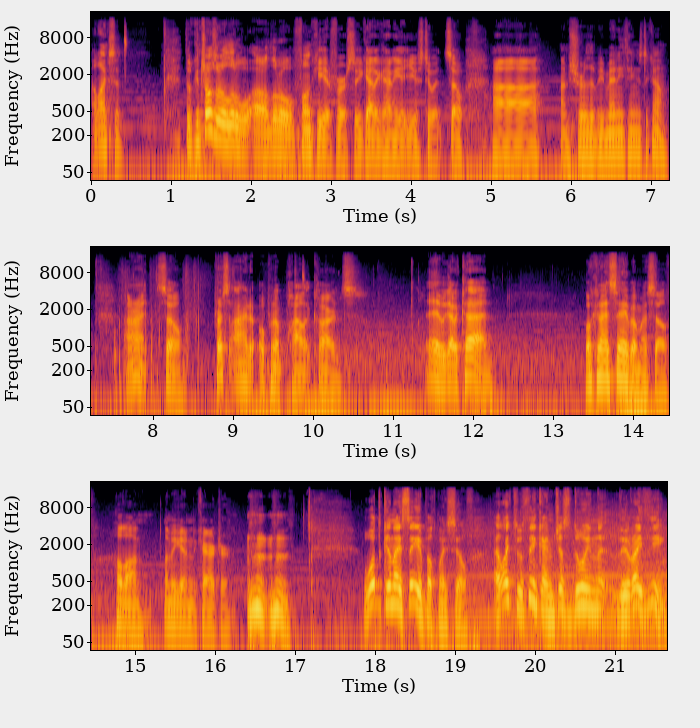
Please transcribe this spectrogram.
I likes it. The controls are a little a little funky at first, so you got to kind of get used to it. So uh, I'm sure there'll be many things to come. All right, so Press I to open up pilot cards. Hey, we got a card. What can I say about myself? Hold on, let me get into character. what can I say about myself? I like to think I'm just doing the, right thing.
